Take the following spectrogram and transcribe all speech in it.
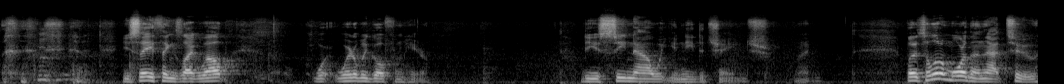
you say things like, Well, wh- where do we go from here? Do you see now what you need to change? Right? But it's a little more than that, too.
